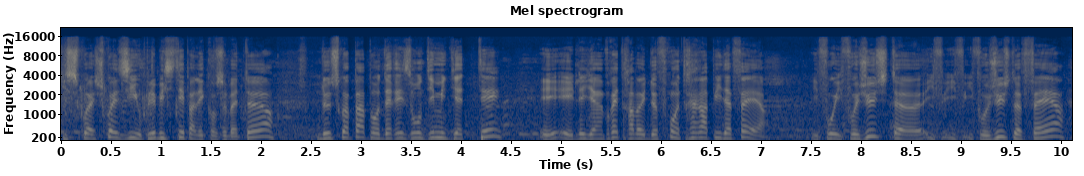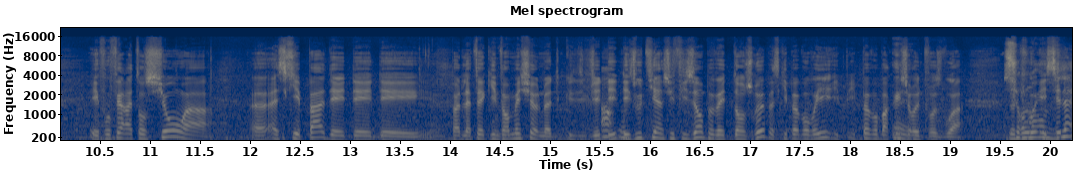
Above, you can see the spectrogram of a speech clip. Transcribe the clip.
qui soient choisis ou plébiscités par les consommateurs ne soient pas pour des raisons d'immédiateté. Et, il y a un vrai travail de front très rapide à faire. Il faut, il faut, juste, euh, il faut juste le faire et il faut faire attention à, euh, à ce qu'il n'y ait pas, des, pas de la fake information. Ah, des, outils insuffisants peuvent être dangereux parce qu'ils peuvent, envoyer, ils peuvent embarquer sur une fausse voie. et c'est là,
